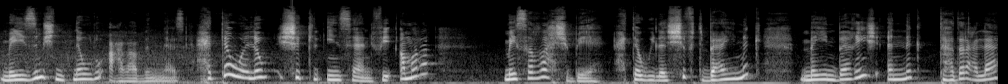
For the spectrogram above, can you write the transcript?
ما يلزمش نتناولوا أعراض الناس. حتى ولو شك الإنسان في أمر ما يصرحش به. حتى ولا شفت بعينك ما ينبغيش أنك تهدر على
